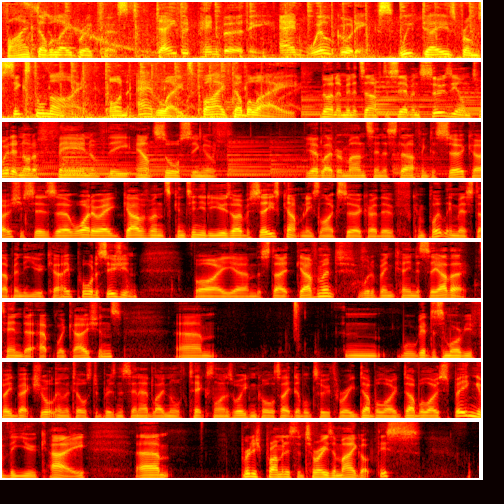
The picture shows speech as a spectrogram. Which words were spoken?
5AA Breakfast. David Penberthy and Will Goodings. Weekdays from 6 till 9 on Adelaide's 5AA. 19 minutes after 7. Susie on Twitter, not a fan of the outsourcing of the Adelaide Remand Centre staffing to Serco. She says, uh, Why do our governments continue to use overseas companies like Serco? They've completely messed up in the UK. Poor decision by um, the state government. Would have been keen to see other tender applications. Um, and we'll get to some more of your feedback shortly on the Telstra Business and Adelaide North text line as well. You can call us 8223 0000. Speaking of the UK, um, British Prime Minister Theresa May got this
